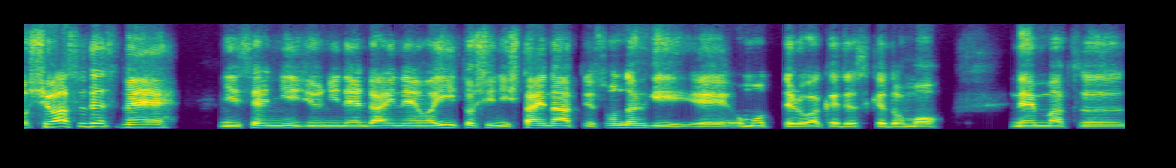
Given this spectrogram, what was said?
う師走ですね2022年来年はいい年にしたいなっていうそんなふうに、えー、思ってるわけですけども年末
